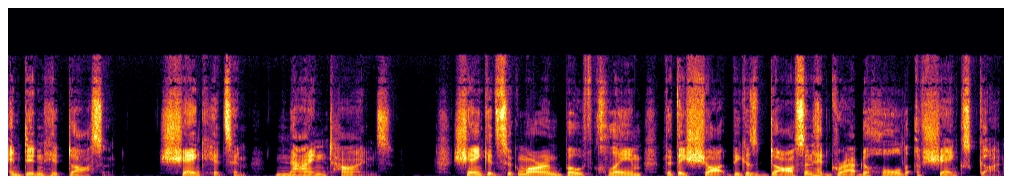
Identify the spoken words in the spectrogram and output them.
and didn't hit Dawson. Shank hits him nine times. Shank and Sukumaran both claim that they shot because Dawson had grabbed a hold of Shank's gun.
